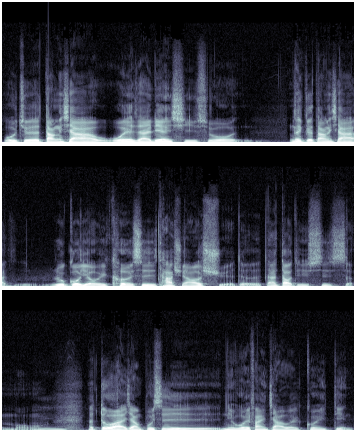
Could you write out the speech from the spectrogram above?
我觉得当下我也在练习说。那个当下，如果有一课是他需要学的，那到底是什么？嗯、那对我来讲，不是你违反家规规定，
